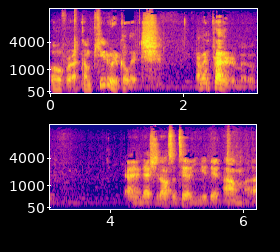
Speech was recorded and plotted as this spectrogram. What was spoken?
over a computer glitch. I'm in predator mode. And that should also tell you that I'm uh,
